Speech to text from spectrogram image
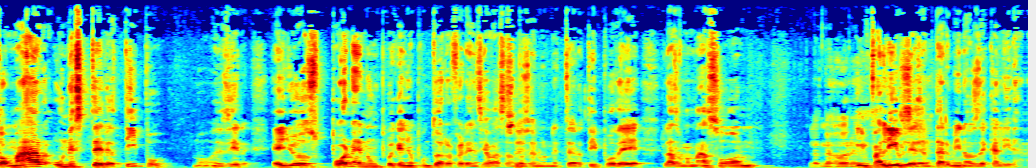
tomar un estereotipo, ¿no? Es decir, ellos ponen un pequeño punto de referencia basándose Sí. en un estereotipo de las mamás son Los mejores. infalibles Sí. en términos de calidad,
